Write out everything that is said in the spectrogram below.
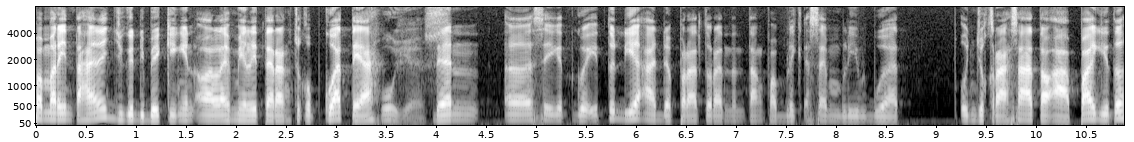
pemerintahannya juga dibackingin oleh militer yang cukup kuat ya. oh yes Dan eh, seingat gue itu dia ada peraturan tentang public assembly buat unjuk rasa atau apa gitu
